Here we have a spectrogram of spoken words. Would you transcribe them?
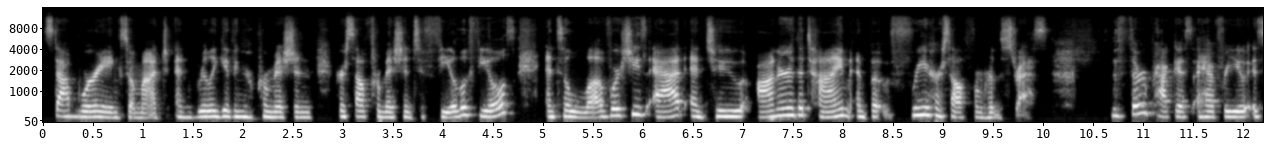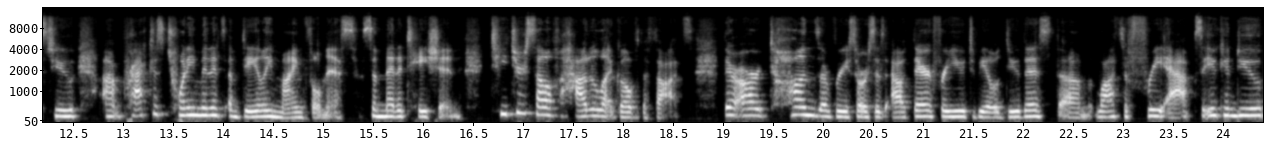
stop worrying so much and really giving her permission herself permission to feel the feels and to love where she's at and to honor the time and but free herself from her the stress The third practice I have for you is to um, practice 20 minutes of daily mindfulness, some meditation. Teach yourself how to let go of the thoughts. There are tons of resources out there for you to be able to do this, um, lots of free apps that you can do.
